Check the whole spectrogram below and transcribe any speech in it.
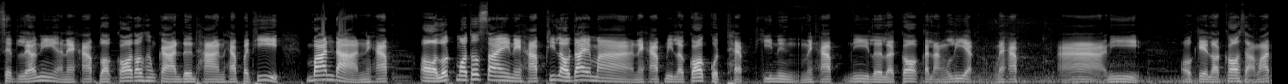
เสร็จแล้วนี่นะครับเราก็ต้องทำการเดินทางครับไปที่บ้านด่านนะครับเอ่อรถมอเตอร์ไซค์นะครับที่เราได้มานะครับนี่เราก็กดแท็บทีหนึ่งนะครับนี่เลยแล้วก็กำลังเรียกนะครับอ่านี่โอเคเราก็สามารถ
